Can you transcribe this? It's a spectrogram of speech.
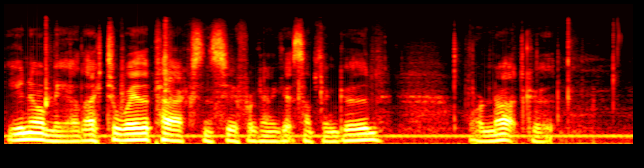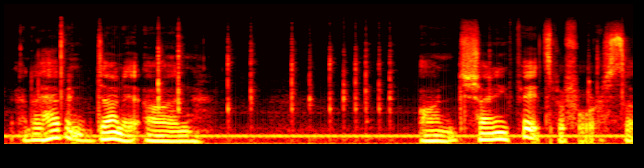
you know me, I like to weigh the packs and see if we're going to get something good or not good. And I haven't done it on on Shining Fates before, so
